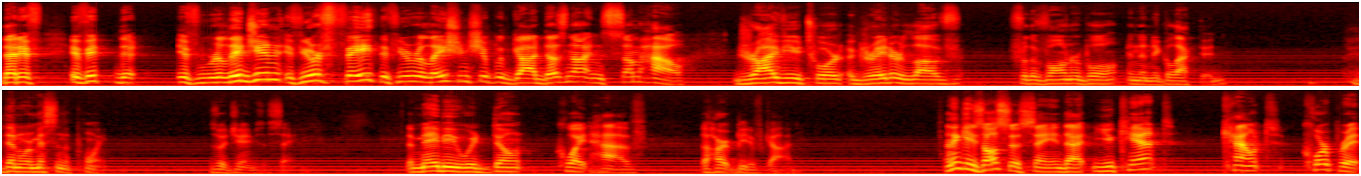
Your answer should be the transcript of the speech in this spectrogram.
That if if it that if religion, if your faith, if your relationship with God does not in somehow drive you toward a greater love for the vulnerable and the neglected, then we're missing the point, is what James is saying. That maybe we don't quite have the heartbeat of God. I think he's also saying that you can't count corporate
